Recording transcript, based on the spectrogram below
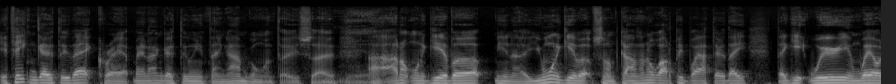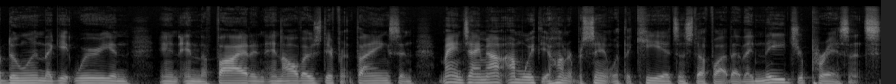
if he can go through that crap, man, I can go through anything I'm going through. So I, I don't want to give up. You know, you want to give up sometimes. I know a lot of people out there, they, they get weary and well doing. They get weary and, and, and the fight and, and all those different things. And man, Jamie, I, I'm with you 100% with the kids and stuff like that. They need your presence.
